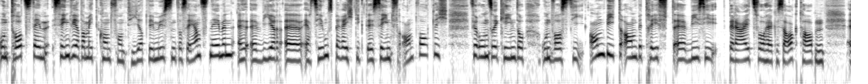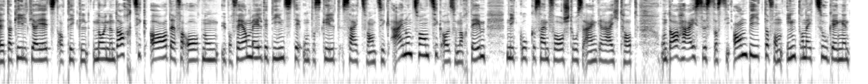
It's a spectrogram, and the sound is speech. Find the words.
Und trotzdem sind wir damit konfrontiert. Wir müssen das ernst nehmen. Äh, äh, wir äh, Erziehungsberechtigte sind verantwortlich für unsere Kinder. Und was die Anbieter anbetrifft, wie Sie bereits vorher gesagt haben, da gilt ja jetzt Artikel 89a der Verordnung über Fernmeldedienste und das gilt seit 2021, also nachdem Nick Gucker seinen Vorstoß eingereicht hat. Und da heißt es, dass die Anbieter von Internetzugängen,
